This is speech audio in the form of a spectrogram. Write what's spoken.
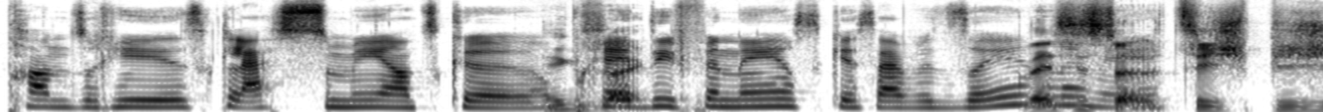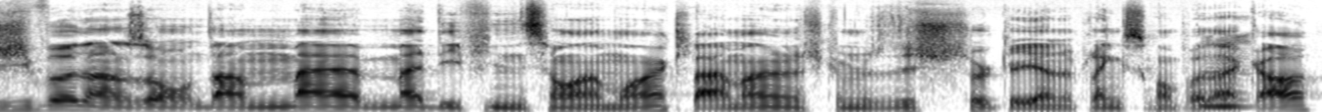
prendre du risque, l'assumer. En tout cas, on pourrait définir ce que ça veut dire. Ben, c'est mais- ça. Puis j'y vais dans, dans ma, ma définition à moi. Clairement, je- comme je dis, je suis sûr qu'il y en a plein qui ne seront pas Mm. d'accord.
